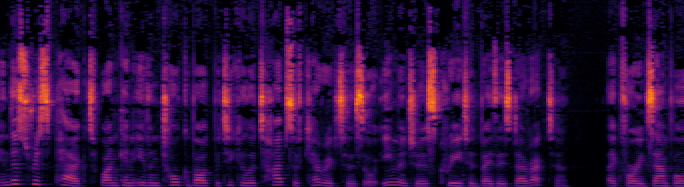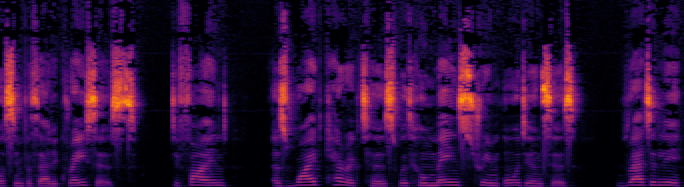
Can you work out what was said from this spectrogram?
In this respect, one can even talk about particular types of characters or images created by this director, like, for example, sympathetic racists, defined as white characters with whom mainstream audiences readily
